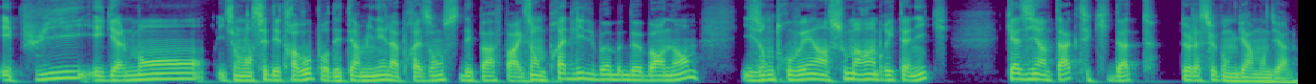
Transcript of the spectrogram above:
Et puis également, ils ont lancé des travaux pour déterminer la présence d'épaves. Par exemple, près de l'île de Bornholm, ils ont trouvé un sous-marin britannique quasi intact qui date de la Seconde Guerre mondiale.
